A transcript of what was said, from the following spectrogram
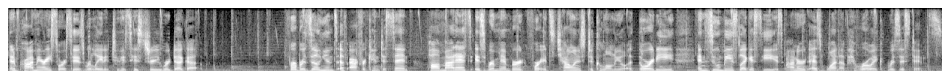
and primary sources related to his history were dug up. For Brazilians of African descent, Palmares is remembered for its challenge to colonial authority, and Zumbi's legacy is honored as one of heroic resistance.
